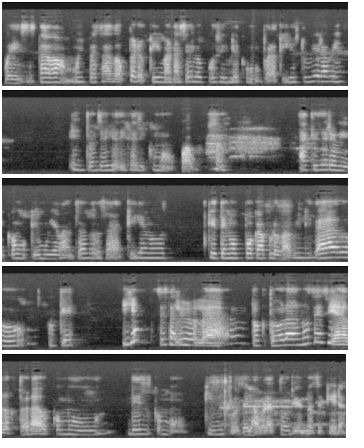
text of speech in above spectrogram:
pues estaba muy pesado, pero que iban a hacer lo posible como para que yo estuviera bien. Entonces yo dije así como, wow, ¿a qué se refiere como que muy avanzado? O sea, que ya no, que tengo poca probabilidad o, o qué. Y ya, se salió la doctora, no sé si era doctora o como de esos como químicos de laboratorio, no sé qué era.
